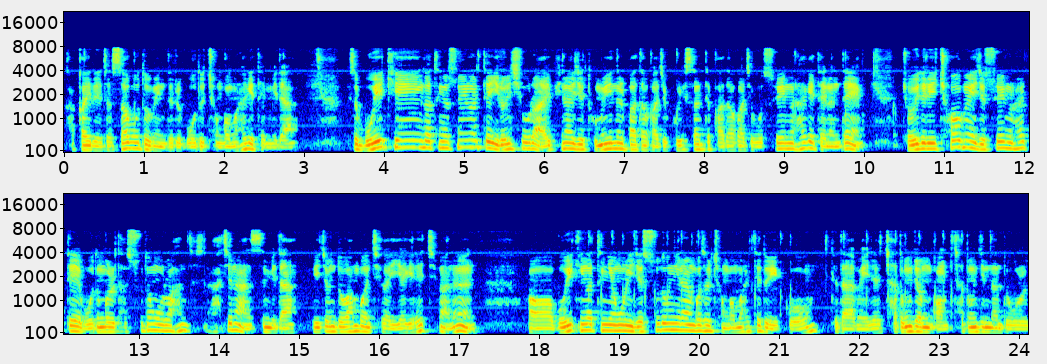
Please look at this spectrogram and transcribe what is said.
각각에 대해서 sub 도메인들을 모두 점검을 하게 됩니다. 그래서 모이킹 같은 경우 수행할 때 이런 식으로 IP나 이제 도메인을 받아가지고 고객사한테 받아가지고 수행을 하게 되는데 저희들이 처음에 이제 수행을 할 때 모든 걸 다 수동으로 하지는 않습니다. 이전도 한번 제가 이야기를 했지만은 어, 모이킹 같은 경우는 이제 수동이라는 것을 점검을 할 때도 있고 그 다음에 이제 자동 점검, 자동 진단 도구를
